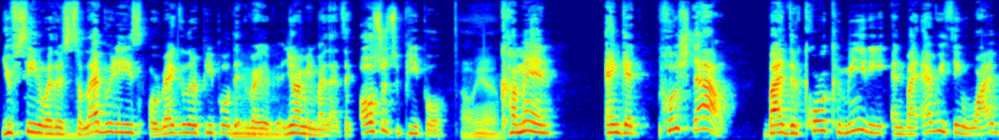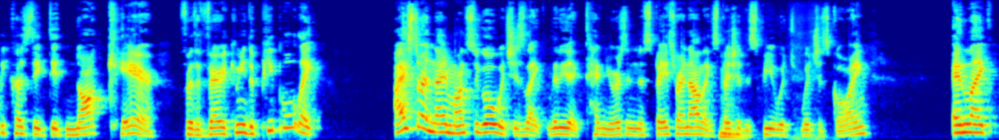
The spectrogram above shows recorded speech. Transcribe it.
You've seen whether it's celebrities or regular people. that- Mm. Regular, you know what I mean by that? It's like all sorts of people Oh yeah. come in and get pushed out by the core community and by everything. Why? Because they did not care for the very community. The people like I started nine months ago, which is like literally like ten years in this space right now, like especially at the speed which which is going, and like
